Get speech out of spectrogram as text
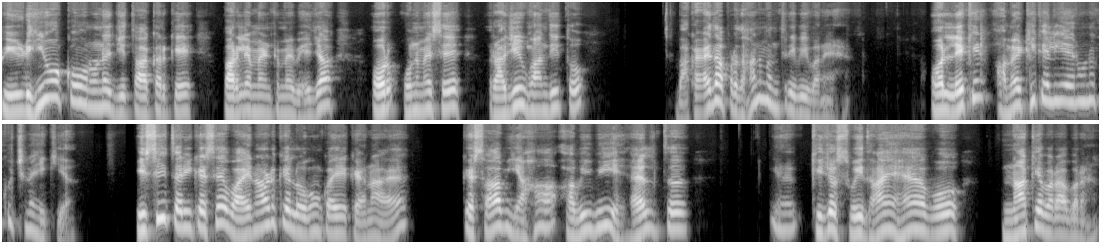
पीढ़ियों को उन्होंने जिता करके पार्लियामेंट में भेजा और उनमें से राजीव गांधी तो बाकायदा प्रधानमंत्री भी बने हैं। और लेकिन अमेठी के लिए इन्होंने कुछ नहीं किया। इसी तरीके से वायनाड के लोगों का ये कहना है कि साहब, यहाँ अभी भी हेल्थ की जो सुविधाएँ हैं वो ना के बराबर हैं।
